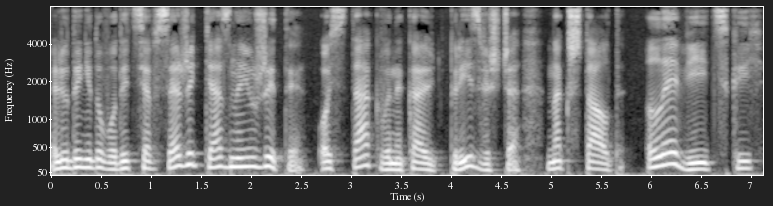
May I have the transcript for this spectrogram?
Людині доводиться все життя з нею жити. Ось так виникають прізвища на кшталт Левіцький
